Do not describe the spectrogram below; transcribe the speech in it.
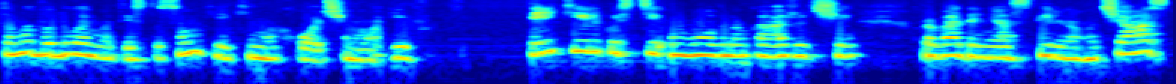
то ми будуємо ті стосунки, які ми хочемо, і в тій кількості, умовно кажучи, проведення спільного часу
